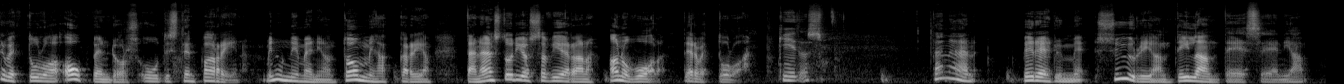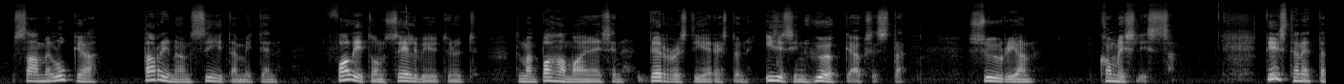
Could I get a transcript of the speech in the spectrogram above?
tervetuloa Open Doors-uutisten pariin. Minun nimeni on Tommi Hakkari ja tänään studiossa vieraana Anu Vuola. Tervetuloa. Kiitos. Tänään perehdymme Syyrian tilanteeseen ja saamme lukea tarinan siitä, miten Falit on selviytynyt tämän pahamaineisen terroristijärjestön ISISin hyökkäyksestä Syyrian Kamislissa. Tiestän, että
